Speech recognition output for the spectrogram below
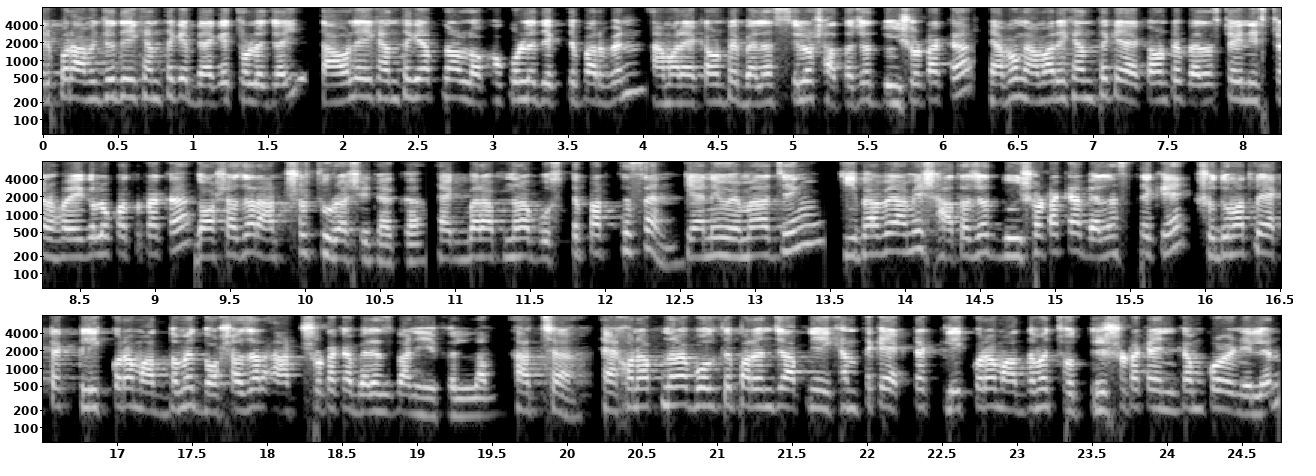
এরপর আমি যদি এখান থেকে ব্যাগে চলে যাই, তাহলে এখান থেকে আপনারা লক্ষ্য করলে দেখতে পারবেন, আমার অ্যাকাউন্টে ব্যালেন্স ছিল সাত হাজার দুইশো টাকা এবং আমার এখান থেকে অ্যাকাউন্টে ব্যালেন্সটা ইনস্ট্যান্ট হয়ে গেল কত টাকা? দশ হাজার আটশো চুরাশি টাকা। একবার আপনারা বুঝতে পারতেছেন? ক্যান ইউ ইমাজিং কীভাবে আমি সাত হাজার দুইশো টাকা ব্যালেন্স থেকে শুধুমাত্র একটা ক্লিক করার মাধ্যমে দশ হাজার আটশো টাকা ব্যালেন্স বানিয়ে ফেললাম। আচ্ছা এখন আপনারা বলতে পারেন যে আপনি এখান থেকে একটা ক্লিক করার মাধ্যমে ছত্রিশশো টাকা ইনকাম করে নিলেন।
